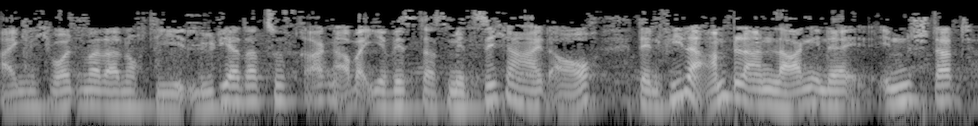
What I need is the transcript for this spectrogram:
Eigentlich wollten wir da noch die Lydia dazu fragen, aber ihr wisst das mit Sicherheit auch, denn viele Ampelanlagen in der Innenstadt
